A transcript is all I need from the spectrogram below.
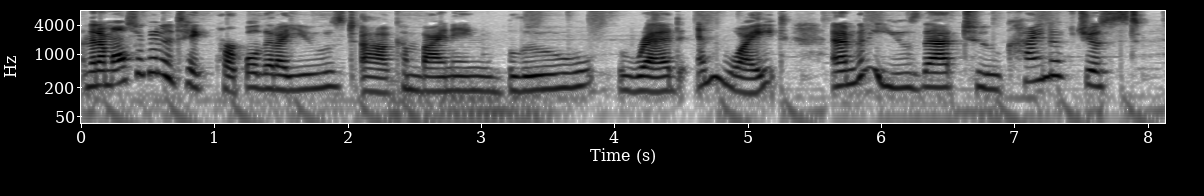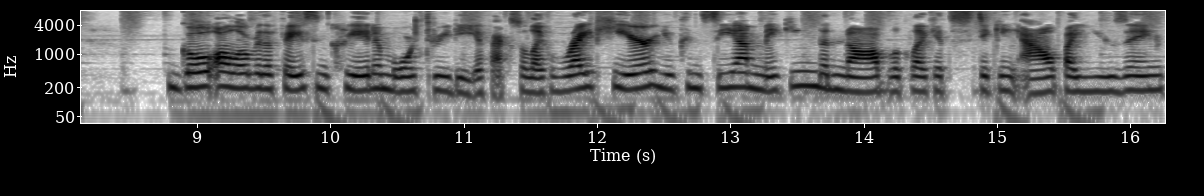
And then I'm also going to take purple that I used, uh, combining blue, red, and white. And I'm going to use that to kind of just go all over the face and create a more 3D effect. So like right here, you can see I'm making the knob look like it's sticking out by using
